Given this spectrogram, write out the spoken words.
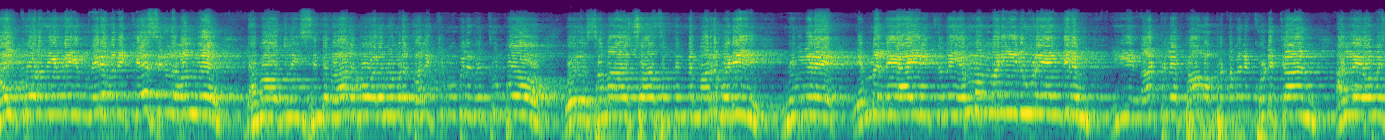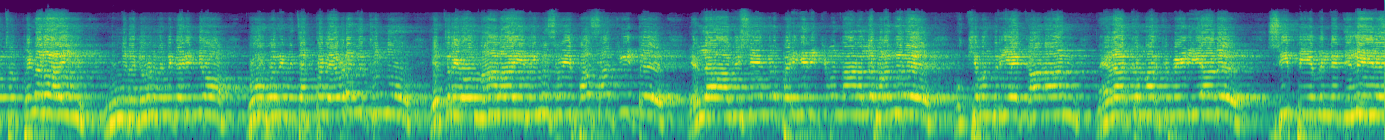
ഹൈക്കോടതിയുടെയും നിരവധി കേസുകൾ വന്ന് ഡെമോക്രസീസിന്റെ വാൾ പോലെ നമ്മുടെ തലയ്ക്ക് മുമ്പിൽ നിൽക്കുമ്പോ ഒരു സമാശ്വാസത്തിന്റെ മറുപടി നിങ്ങളെ എം എൽ എ ആയിരിക്കുന്ന എം എം മണിയിലൂടെയെങ്കിലും ഈ നാട്ടിലെ പാവപ്പെട്ടവന് കൊടുക്കാൻ അല്ലയോ മിസ്റ്റർ പിണറായി? നിങ്ങളുടെ ഗവൺമെന്റ് കഴിഞ്ഞോ? ഭൂപതിന് ചട്ടം എവിടെ നിൽക്കുന്നു? എത്രയോ നാളായി നിയമസഭയിൽ പാസ്സാക്കിയിട്ട് എല്ലാ വിഷയങ്ങളും പരിഹരിക്കുമെന്നാണല്ലോ പറഞ്ഞത് കാണാൻ നേതാക്കന്മാർക്ക് പേടിയാണ്. സി പി എമ്മിന്റെ ജില്ലയിലെ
